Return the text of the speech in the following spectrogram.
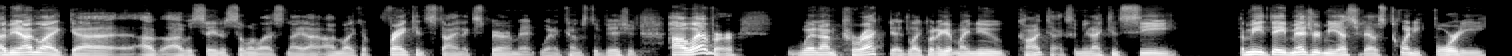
I mean, I'm like uh, I, I, was saying to someone last night, I, I'm like a Frankenstein experiment when it comes to vision. However, when I'm corrected, like when I get my new contacts, I mean, I can see. I mean, they measured me yesterday. I was 2040.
